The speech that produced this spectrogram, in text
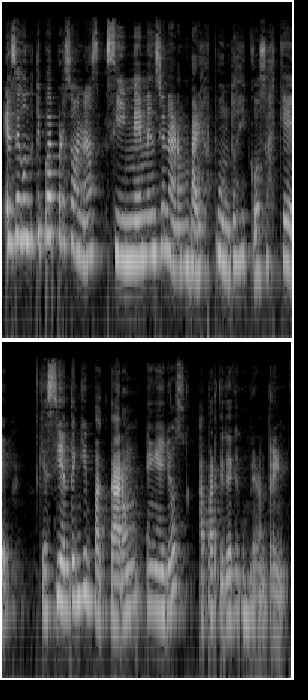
El segundo tipo de personas sí me mencionaron varios puntos y cosas que, que sienten que impactaron en ellos a partir de que cumplieron 30.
